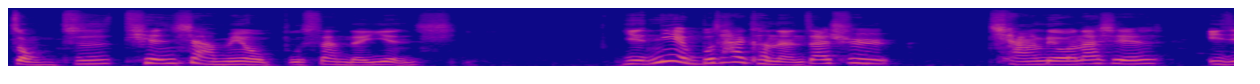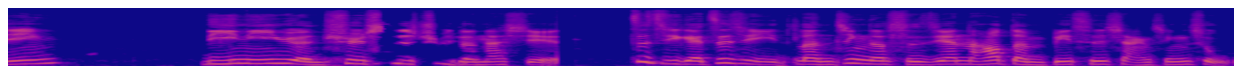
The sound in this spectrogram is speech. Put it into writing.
总之天下没有不散的宴席，也你也不太可能再去强留那些已经离你远去逝去的那些。自己给自己冷静的时间，然后等彼此想清楚。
